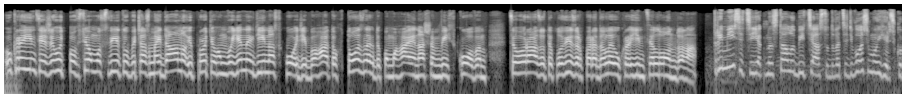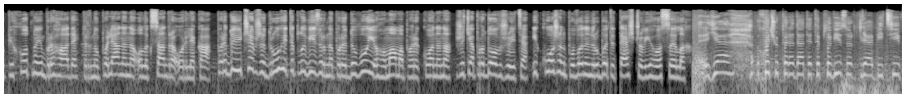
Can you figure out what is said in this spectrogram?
Українці живуть по всьому світу під час майдану і протягом воєнних дій на сході. Багато хто з них допомагає нашим військовим. Цього разу тепловізор передали українці Лондона. Три місяці, як не стало бійця 128-ї гірсько-піхотної бригади тернополянина Олександра Орляка. Передаючи вже другий тепловізор на передову, його мама переконана, життя продовжується, і кожен повинен робити те, що в його силах. Я хочу передати тепловізор для бійців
